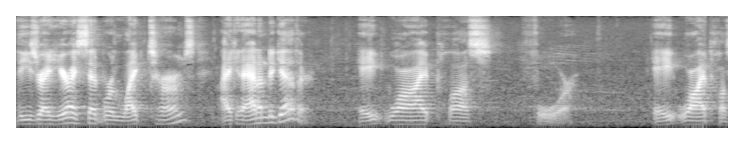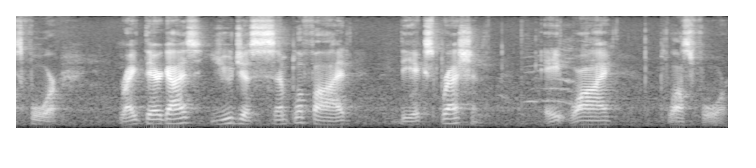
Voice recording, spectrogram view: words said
These right here, I said were like terms. I can add them together. 8y plus 4. 8y plus 4. Right there, guys, you just simplified the expression. 8y plus 4.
